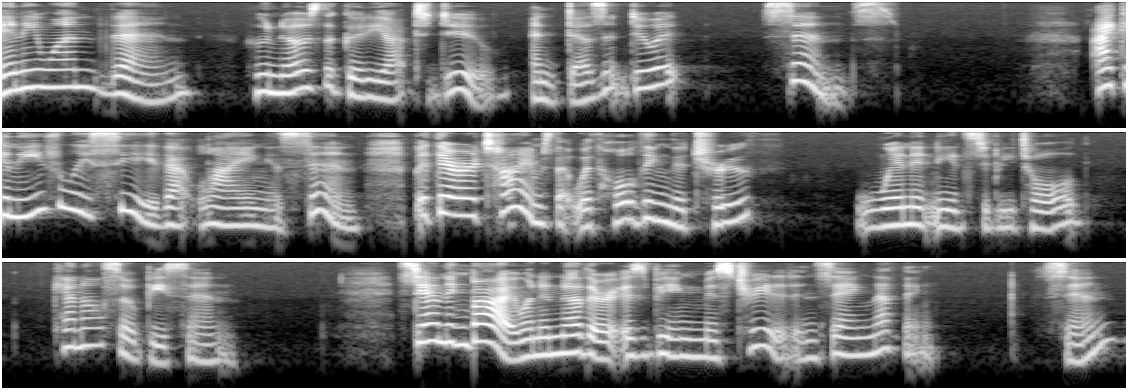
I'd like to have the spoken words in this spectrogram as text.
Anyone then who knows the good he ought to do and doesn't do it sins. I can easily see that lying is sin, but there are times that withholding the truth when it needs to be told can also be sin. Standing by when another is being mistreated and saying nothing. Sin?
